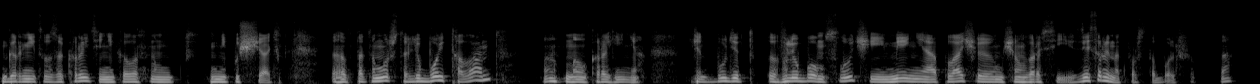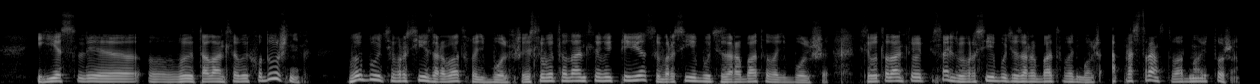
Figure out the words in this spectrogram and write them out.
границу закрыть и никого там не пущать. Э, потому что любой талант на Украине значит, будет в любом случае менее оплачиваем, чем в России. Здесь рынок просто больше. Да? Если э, вы талантливый художник, вы будете в России зарабатывать больше. Если вы талантливый певец, вы в России будете зарабатывать больше. Если вы талантливый писатель, вы в России будете зарабатывать больше. А пространство одно и то же.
